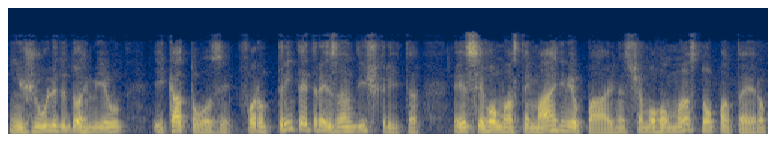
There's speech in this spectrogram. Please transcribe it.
em julho de 2014. Foram 33 anos de escrita. Esse romance tem mais de mil páginas, se chama Romance Dom Pantero.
